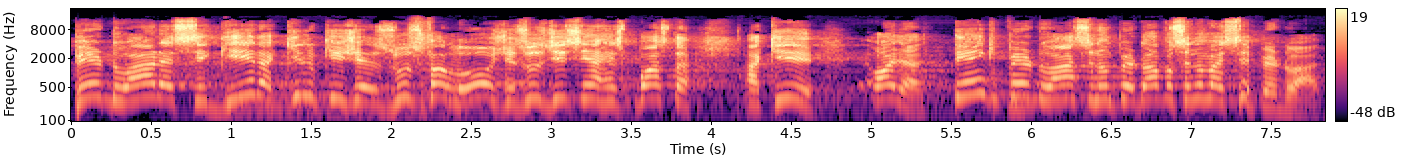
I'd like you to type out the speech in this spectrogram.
Perdoar é seguir aquilo que Jesus falou. Jesus disse em a resposta aqui: Olha, tem que perdoar, se não perdoar, você não vai ser perdoado.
